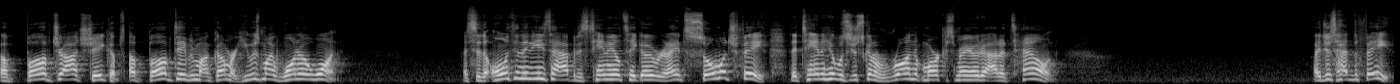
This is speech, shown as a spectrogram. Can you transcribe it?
Above Josh Jacobs. Above David Montgomery. He was my 101. I said the only thing that needs to happen is Tannehill take over, and I had so much faith that Tannehill was just going to run Marcus Mariota out of town. I just had the faith.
